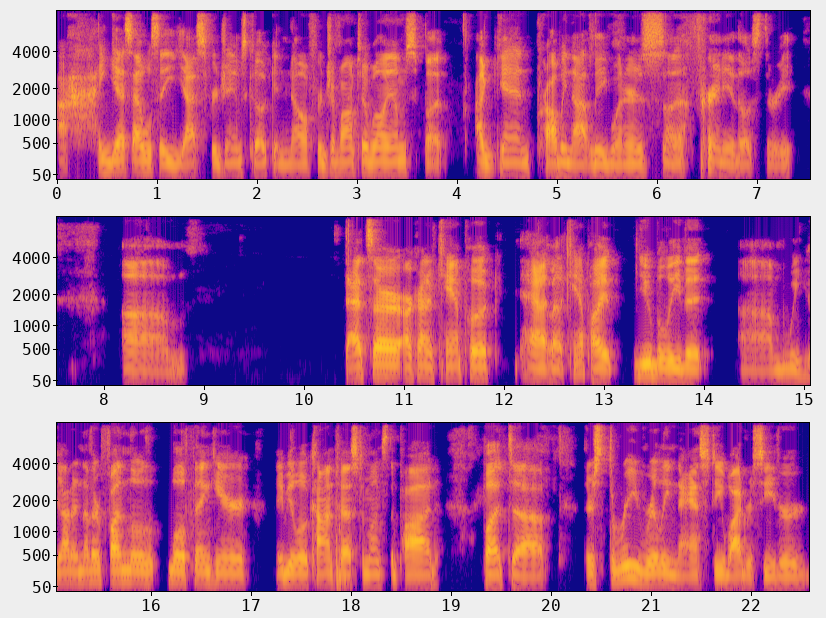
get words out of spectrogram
I guess I will say yes for James Cook and no for Javonte Williams, but again, probably not league winners uh, for any of those three. Um, that's our, our kind of camp hook, camp hype. You believe it. Um, we got another fun little little thing here, maybe a little contest amongst the pod, but uh, there's three really nasty wide receiver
